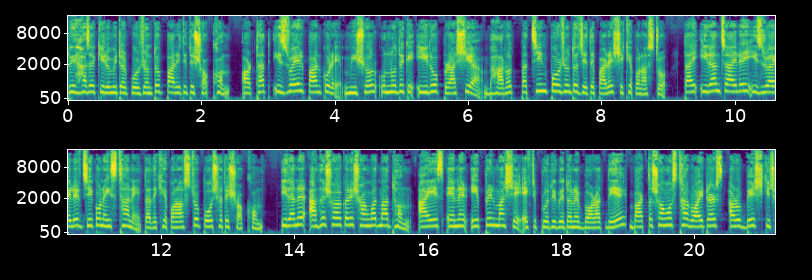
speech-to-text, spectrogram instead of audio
দুই হাজার কিলোমিটার পর্যন্ত পাড়ি দিতে সক্ষম। অর্থাৎ ইসরায়েল পার করে মিশর, অন্যদিকে ইউরোপ, রাশিয়া, ভারত বা চীন পর্যন্ত যেতে পারে সে ক্ষেপণাস্ত্র। তাই ইরান চাইলেই ইসরায়েলের যে কোনো স্থানে তাদের ক্ষেপণাস্ত্র পৌঁছাতে সক্ষম। ইরানের আধা সরকারি সংবাদ মাধ্যম আইএসএন এর এপ্রিল মাসে একটি প্রতিবেদনের বরাত দিয়ে বার্তা সংস্থা রয়টার্স আরও বেশ কিছু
